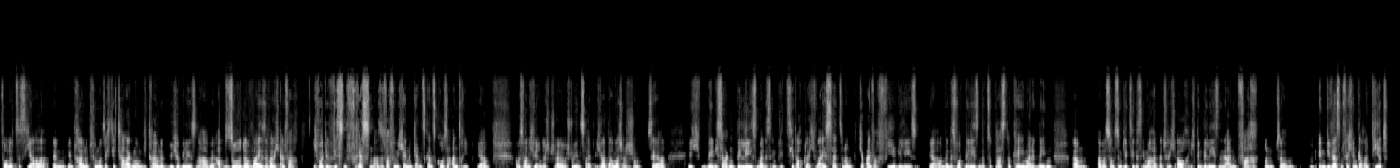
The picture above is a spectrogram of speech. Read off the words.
vorletztes Jahr in, in 365 Tagen um die 300 Bücher gelesen habe, absurderweise, weil ich einfach ich wollte Wissen fressen. Also es war für mich ein ganz, ganz großer Antrieb, ja. Aber es war nicht während der äh, Studienzeit. Ich war damals also schon sehr, ich will nicht sagen belesen, weil das impliziert auch gleich Weisheit, sondern ich habe einfach viel gelesen, ja. Und wenn das Wort belesen dazu passt, okay, meinetwegen. Ähm, aber sonst impliziert es immer halt natürlich auch, ich bin belesen in einem Fach und ähm, in diversen Fächern garantiert,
